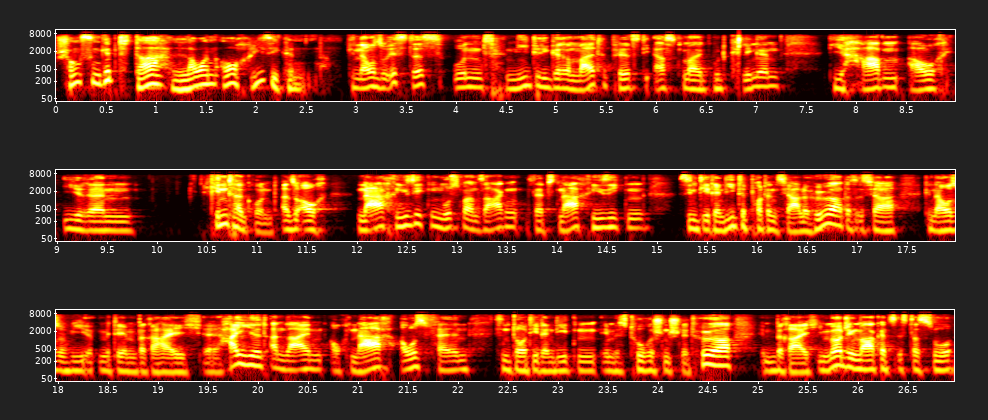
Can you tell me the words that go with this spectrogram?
Chancen gibt, da lauern auch Risiken. Genau so ist es. Und niedrigere Multiples, die erstmal gut klingen, die haben auch ihren Hintergrund. Also auch nach Risiken muss man sagen, selbst nach Risiken sind die Renditepotenziale höher. Das ist ja genauso wie mit dem Bereich äh, High Yield Anleihen. Auch nach Ausfällen sind dort die Renditen im historischen Schnitt höher. Im Bereich Emerging Markets ist das so.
